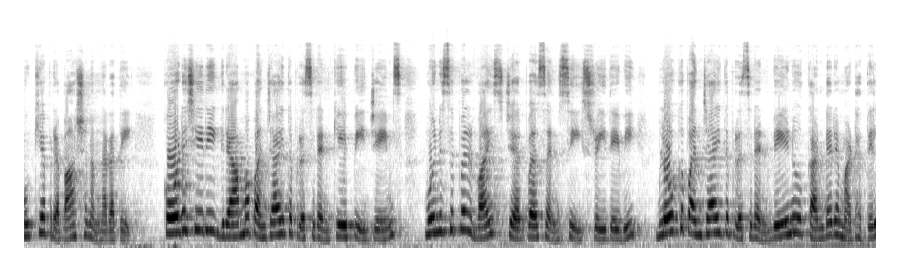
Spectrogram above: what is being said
മുഖ്യപ്രഭാഷണം നടത്തി. കോടശ്ശേരി ഗ്രാമപഞ്ചായത്ത് president K P James municipal vice chairperson C Sreedevi block panchayat president Venu Kandaramadathil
